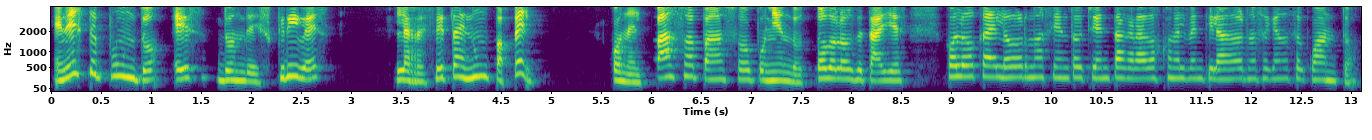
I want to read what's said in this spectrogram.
En este punto es donde escribes la receta en un papel, con el paso a paso, poniendo todos los detalles. Coloca el horno a 180 grados con el ventilador, no sé qué, no sé cuánto.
